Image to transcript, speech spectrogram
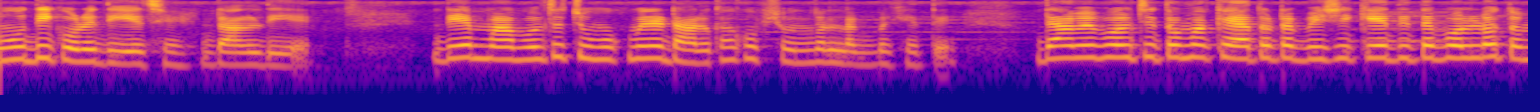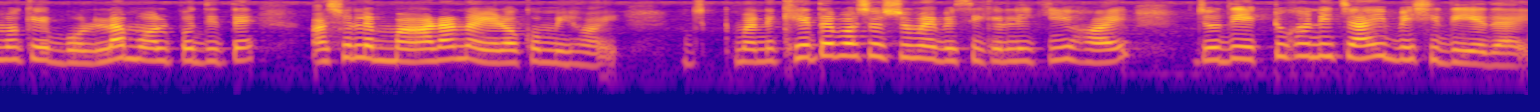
নদী করে দিয়েছে ডাল দিয়ে। দিয়ে মা বলছে, চুমুক মেরে ডাল খা, খুব সুন্দর লাগবে খেতে। দিয়ে আমি বলছি, তোমাকে এতটা বেশি কে দিতে বলল? তোমাকে বললাম অল্প দিতে। আসলে মারা না এরকমই হয়। মানে খেতে বসার সময় বেসিক্যালি কি হয়, যদি একটুখানি চাই বেশি দিয়ে দেয়।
